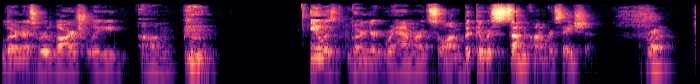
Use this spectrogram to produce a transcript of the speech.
learners were largely, um, it was learn your grammar and so on, but there was some conversation. Right.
